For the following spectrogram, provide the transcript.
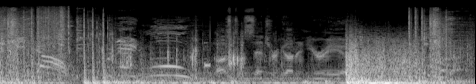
Enemy down! Grenade move! Hostile sentry gun in your AO.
